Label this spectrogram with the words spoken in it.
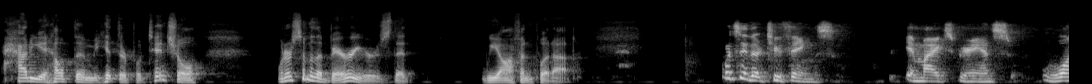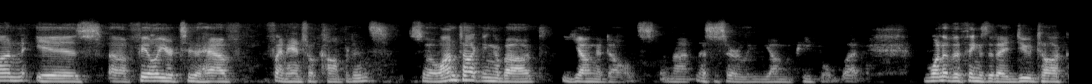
how do you help them hit their potential, what are some of the barriers that we often put up? I would say there are two things in my experience. One is uh, failure to have financial competence. So I'm talking about young adults, not necessarily young people. But one of the things that I do talk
